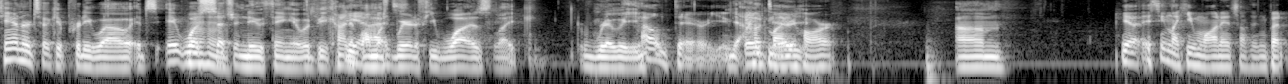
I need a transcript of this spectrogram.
Tanner took it pretty well. It's it was such a new thing. It would be kind of Mm-hmm. Yeah, almost weird if he was like really. How dare you Yeah, break my you. heart? Um, Yeah, it seemed like he wanted something, but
